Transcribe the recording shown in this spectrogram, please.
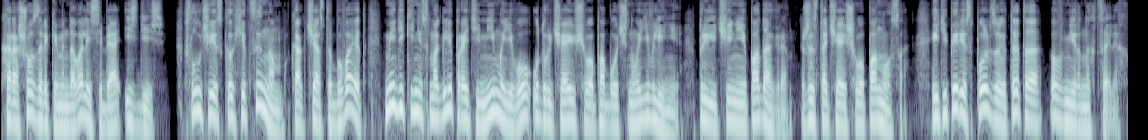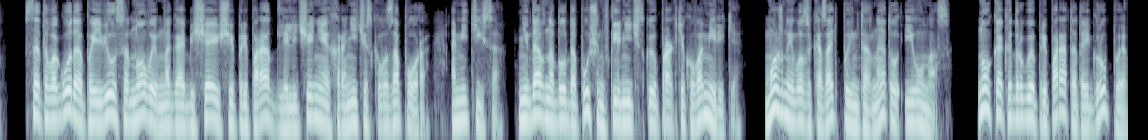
хорошо зарекомендовали себя и здесь. В случае с колхицином, как часто бывает, медики не смогли пройти мимо его удручающего побочного явления при лечении подагра, жесточайшего поноса, и теперь используют это в мирных целях. С этого года появился новый многообещающий препарат для лечения хронического запора – аметиса. Недавно был допущен в клиническую практику в Америке. Можно его заказать по интернету и у нас. Но, как и другой препарат этой группы,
